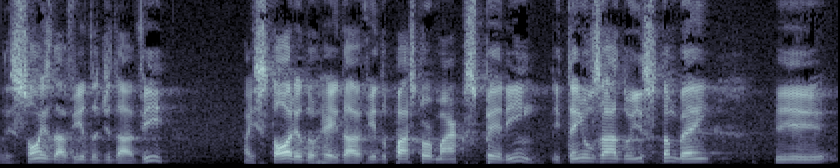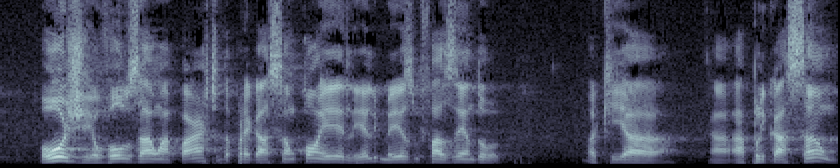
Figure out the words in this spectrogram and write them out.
lições da vida de Davi, a história do rei Davi, do pastor Marcos Perim, e tenho usado isso também. E Hoje eu vou usar uma parte da pregação com ele, ele mesmo fazendo aqui a, a aplicação,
